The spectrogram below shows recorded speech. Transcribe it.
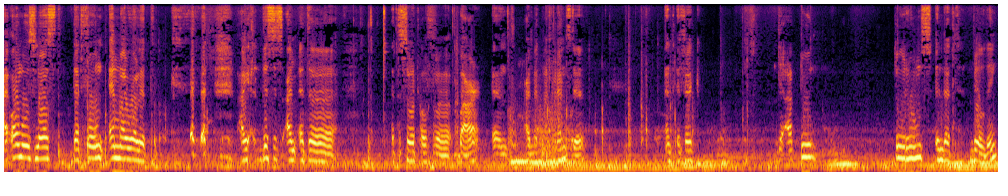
I almost lost that phone and my wallet. I this is I'm at a at a sort of bar and I met my friends there. And in fact, there are two two rooms in that building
